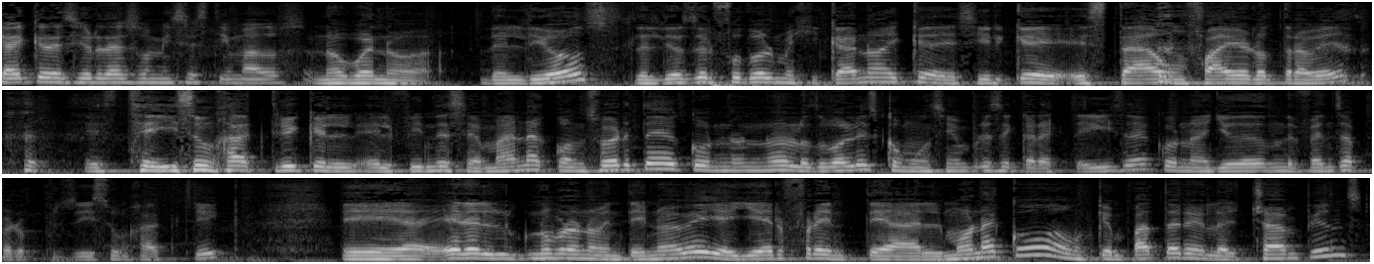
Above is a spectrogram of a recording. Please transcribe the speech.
¿Qué hay que decir de eso, mis estimados? No, bueno, del dios, del dios del fútbol mexicano, hay que decir que está on fire otra vez. Este hizo un hack trick el, el, fin de semana, con suerte, con uno de los goles, como siempre se caracteriza, con ayuda de un defensa, pero pues hizo un hack trick. Eh, era el número 99 y ayer frente al Mónaco, aunque empatan en la Champions,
